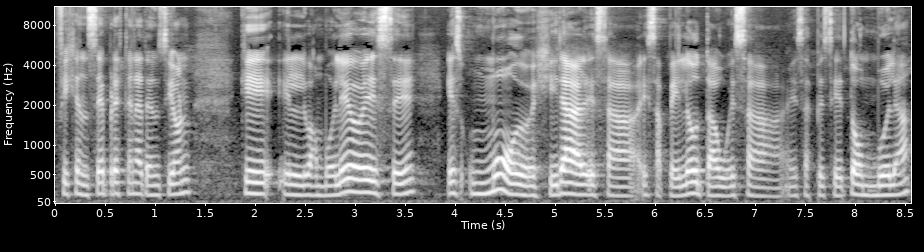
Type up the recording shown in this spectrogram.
Fíjense, presten atención que el bamboleo ese es un modo de girar esa, pelota o esa, especie de tómbola,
